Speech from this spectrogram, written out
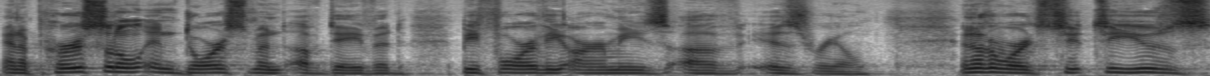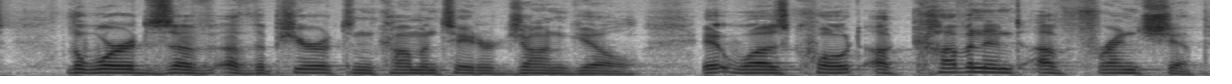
and a personal endorsement of David before the armies of Israel. In other words, to, to use the words of, of the Puritan commentator John Gill, it was, quote, a covenant of friendship.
